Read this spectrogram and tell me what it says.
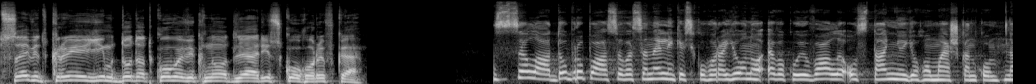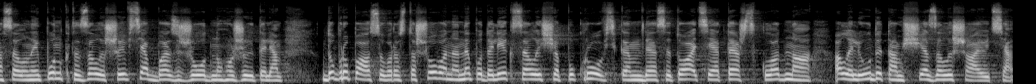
це відкриє їм додаткове вікно для різкого ривка. З села Добропасове Синельниківського району евакуювали останню його мешканку. Населений пункт залишився без жодного жителя. Добропасове розташоване неподалік селища Покровське, де ситуація теж складна, але люди там ще залишаються.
